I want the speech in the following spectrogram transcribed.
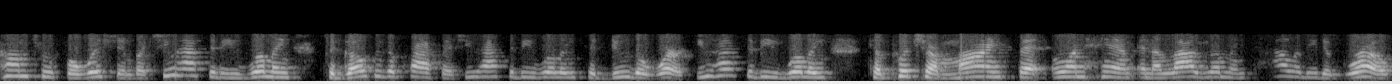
come to fruition. But you have to be willing to go through the process. You have to be willing to do the work. You have to be willing to put your mindset on Him and allow your mentality to grow.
